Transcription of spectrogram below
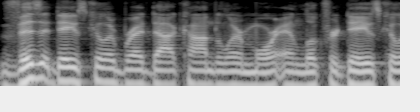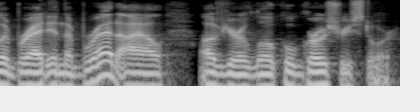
Visit daveskillerbread.com to learn more and look for Dave's Killer Bread in the bread aisle of your local grocery store.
